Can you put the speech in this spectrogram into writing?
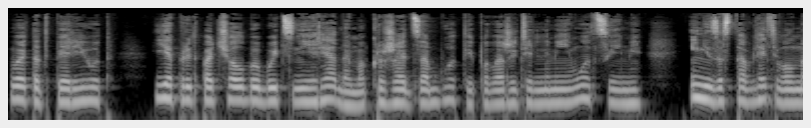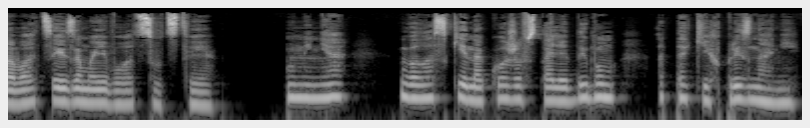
В этот период я предпочел бы быть с ней рядом, окружать заботой, положительными эмоциями и не заставлять волноваться из-за моего отсутствия. У меня волоски на коже встали дыбом от таких признаний.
